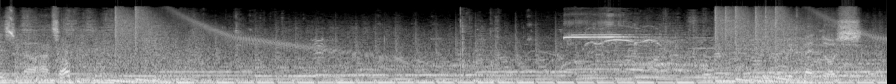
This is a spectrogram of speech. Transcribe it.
this, know, hats off. Even with.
